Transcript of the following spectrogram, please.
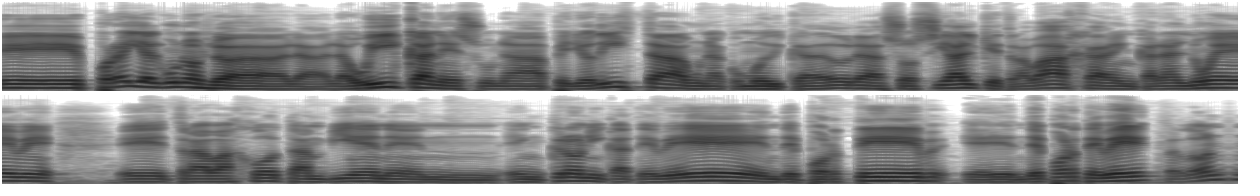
Eh, por ahí algunos la, ubican, es una periodista, una comunicadora social que trabaja en Canal 9, eh, trabajó también en, Crónica TV, en Deportev, eh, en Deporte B, perdón,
